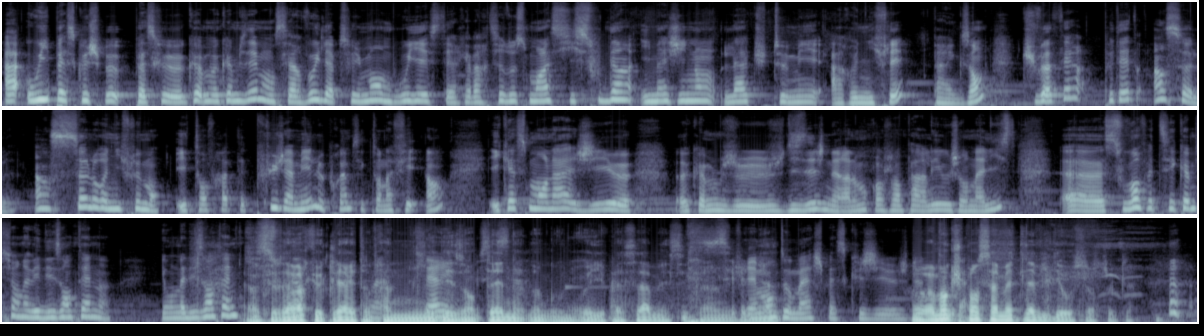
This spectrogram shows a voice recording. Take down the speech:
Ah oui, parce que je peux, parce que comme, comme je disais, mon cerveau il est absolument embrouillé. C'est-à-dire qu'à partir de ce moment-là, si soudain, imaginons, là tu te mets à renifler, par exemple, tu vas faire peut-être un seul, un seul reniflement, et t'en feras peut-être plus jamais. Le problème c'est que t'en as fait un, et qu'à ce moment-là, j'ai, euh, euh, comme je, je disais généralement quand j'en parlais aux journalistes, euh, souvent en fait c'est comme si on avait des antennes, et on a des antennes qui. Il faut savoir que Claire est en train de mimer des antennes, donc vous ne voyez pas ça, mais c'est quand même C'est vraiment dommage parce que j'ai. vraiment que je pense à mettre la vidéo sur ce truc-là.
